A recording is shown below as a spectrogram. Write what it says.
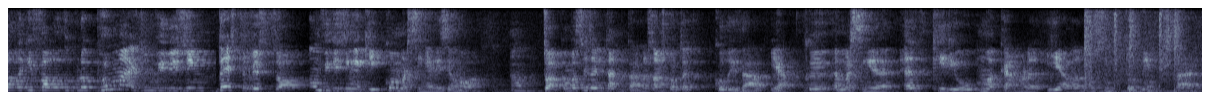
pessoal, daqui fala do Bro para mais um videozinho. Desta vez pessoal, um videozinho aqui com a Marcinha, dizem olá. Olá. Pessoal, como vocês devem estar a notar, nós estamos com outra qualidade, yeah, porque a Marcinha adquiriu uma câmera e ela não se importou de emprestar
